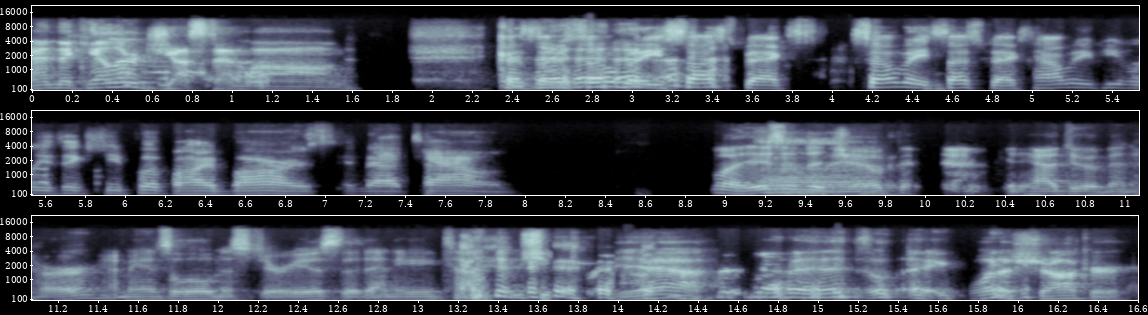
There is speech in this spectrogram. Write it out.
and the killer, Justin Long. Because there's so many suspects, so many suspects. How many people do you think she put behind bars in that town? Well, isn't the Uh, joke that it had to have been her? I mean, it's a little mysterious that any time she, Yeah. it's like What a shocker.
